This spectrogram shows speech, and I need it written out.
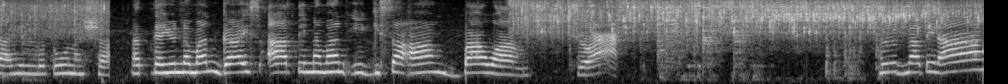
dahil luto na siya. At ngayon naman guys, atin naman igisa ang bawang. Track! Sunod natin ang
